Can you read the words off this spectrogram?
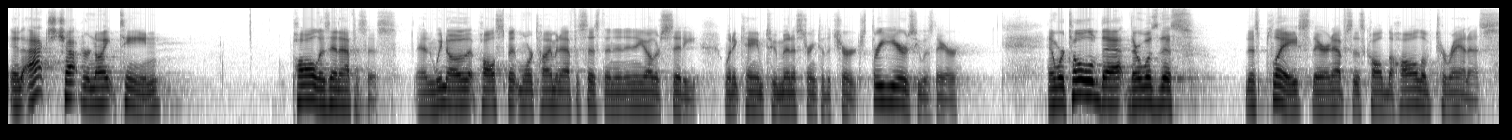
In Acts chapter 19, Paul is in Ephesus. And we know that Paul spent more time in Ephesus than in any other city when it came to ministering to the church. Three years he was there. And we're told that there was this, this place there in Ephesus called the Hall of Tyrannus.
